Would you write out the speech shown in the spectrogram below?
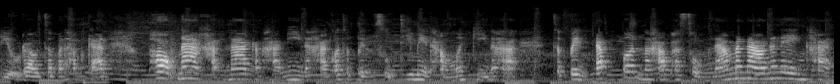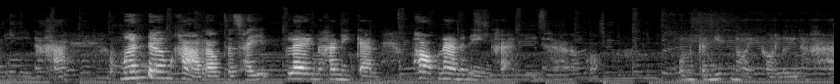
เดี๋ยวเราจะมาทำการพอกหน้าขัดหน้ากันค่ะนี่นะคะ ก็จะเป็นสูตรที่เมย์ทำเมื่อกี้นะคะ จะเป็นแอปเปิลนะคะ ผสมน้ำมะนาวนั่นเองค่ะนี่นะคะ เหมือนเดิมค่ะเราจะใช้แป้งนะคะในการพอกหน้านั่นเองค่ะนี่นะคะแล้วก็คนกันนิดหน่อยก่อนเลยนะคะ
